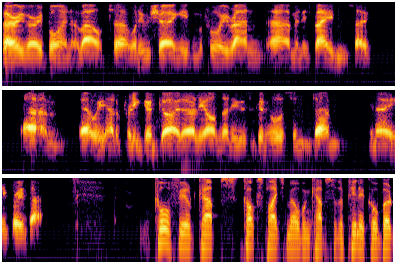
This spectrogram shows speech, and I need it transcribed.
very very buoyant about uh, what he was showing even before he ran um, in his maiden. So um, yeah, we had a pretty good guide early on that he was a good horse, and um, you know he proved that. Caulfield Cups, Cox Plates, Melbourne Cups are the pinnacle, but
